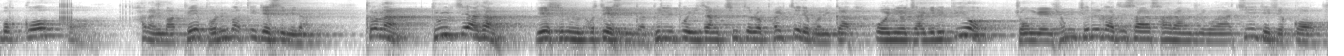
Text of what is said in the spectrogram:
먹고 어, 하나님 앞에 벌을 받게 됐습니다. 그러나 둘째 아담 예수님은 어떻게 했습니까? 빌립보 2장 7절로 8절에 보니까 오히려 자기를 비워 종의 형체를 가지사 사람들과 같이 되셨고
